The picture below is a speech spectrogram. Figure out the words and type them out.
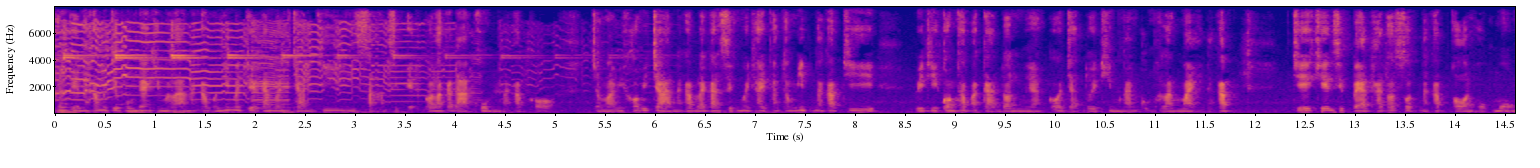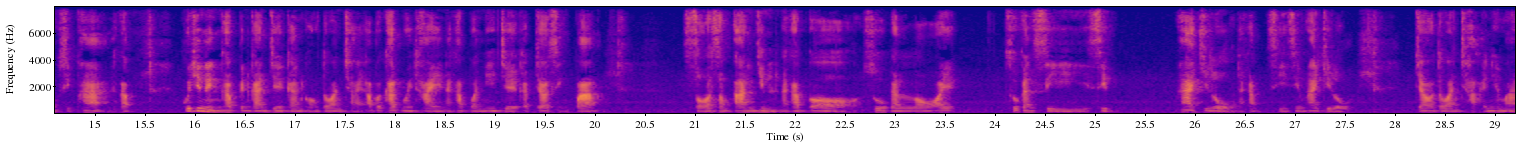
ฟนเพจนะครับมาเจอผมแดงเขมรานะครับ วันนี้มาเจอกันวันจันทร์ที่ 31 กรกฎาคมนะครับ ก็จะมาวิเคราะห์วิจารณ์นะครับรายการศึกมวยไทยพันธมิตรนะครับ ที่เวทีกองทัพอากาศดอนเมืองก็จัดโดยทีมงานกลุ่มพลังใหม่นะครับ JK 18 ถ่ายทอดสดนะครับ ตอน6โมง15นะครับคู่ที่1ครับเป็นการเจอกันของตะวันฉายอัปคัตมวยไทยนะครับ วันนี้เจอกับเจ้าสิงปามสอสำอางยิมนะครับ ก็สู้กันร้อยสู้กัน 45กิโลนะครับ45กิโล เจ้าตะวันฉายเนี่ยมา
